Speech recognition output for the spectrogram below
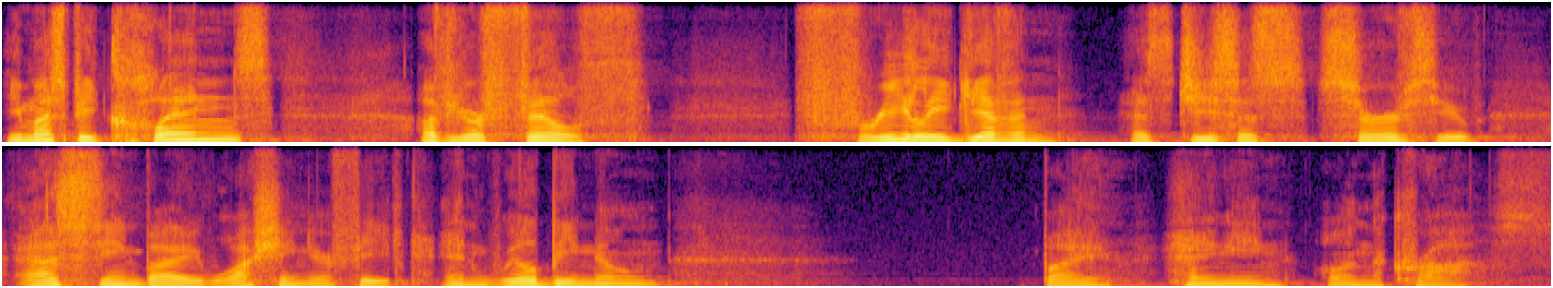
You must be cleansed of your filth, freely given as Jesus serves you, as seen by washing your feet, and will be known by hanging on the cross.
